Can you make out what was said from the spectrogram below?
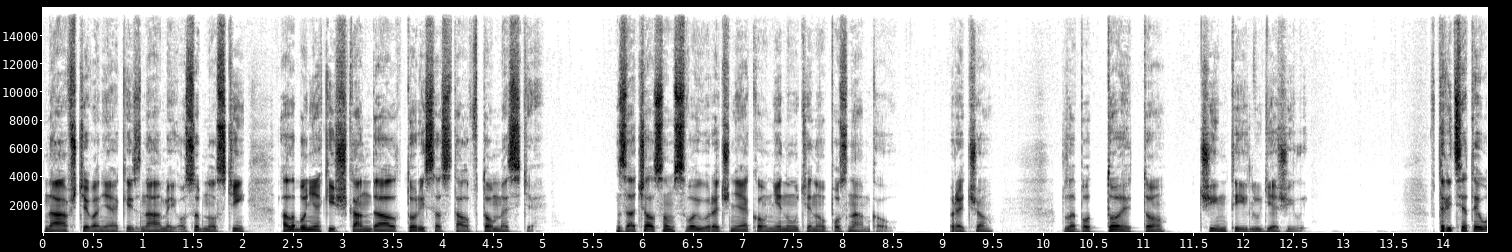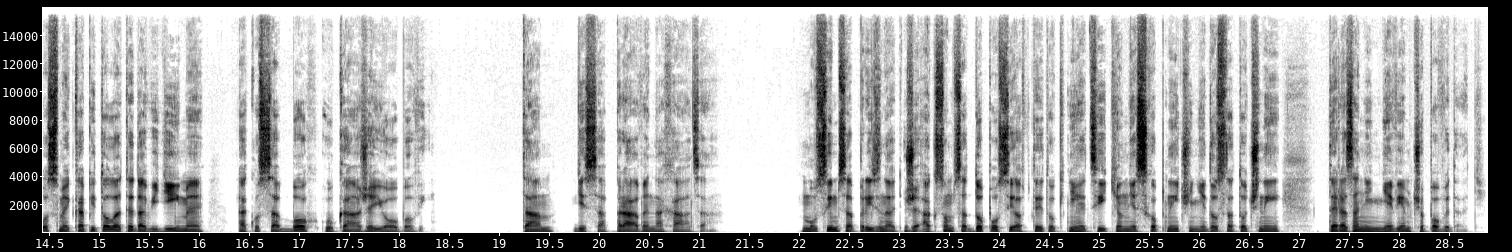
návšteva nejakej známej osobnosti alebo nejaký škandál, ktorý sa stal v tom meste. Začal som svoju reč nejakou nenútenou poznámkou. Prečo? Lebo to je to, čím tí ľudia žili. V 38. kapitole teda vidíme, ako sa Boh ukáže Jóbovi. Tam, kde sa práve nachádza. Musím sa priznať, že ak som sa doposiaľ v tejto knihe cítil neschopný či nedostatočný, Teraz ani neviem, čo povedať.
